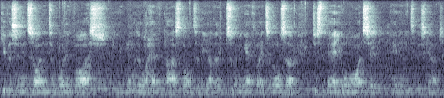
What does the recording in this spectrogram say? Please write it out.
give us an insight into what advice you would or have passed on to the other swimming athletes and also just about your mindset into this games?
